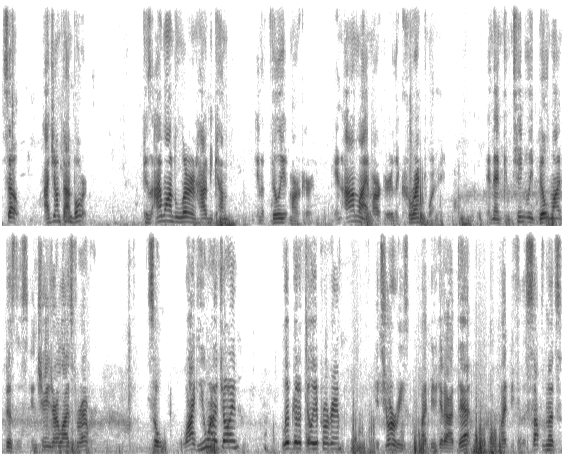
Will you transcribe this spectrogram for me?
So I jumped on board because I wanted to learn how to become an affiliate marketer an online marketer the correct way and then continually build my business and change our lives forever. So why do you want to join Live Good Affiliate Program? It's your reason. Might be to get out of debt, might be for the supplements,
